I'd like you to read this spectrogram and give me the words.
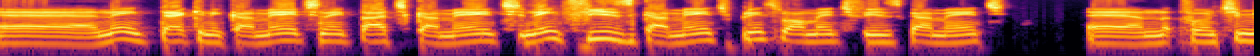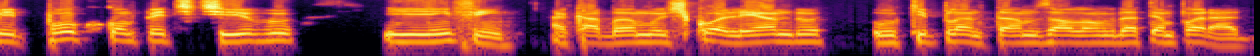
é, nem tecnicamente, nem taticamente, nem fisicamente, principalmente fisicamente. É, foi um time pouco competitivo e, enfim, acabamos escolhendo o que plantamos ao longo da temporada.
